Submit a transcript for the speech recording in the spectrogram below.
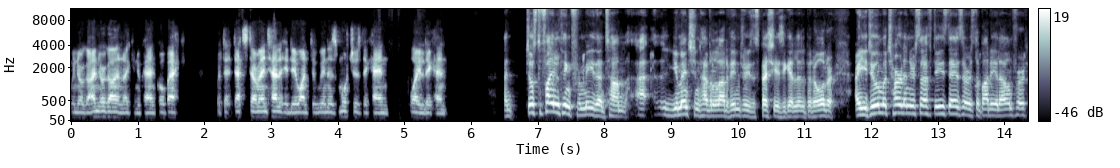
when you're gone, you're gone. Like and you can't go back. But that, that's their mentality. They want to win as much as they can while they can. And just the final thing for me, then, Tom. Uh, you mentioned having a lot of injuries, especially as you get a little bit older. Are you doing much hurling yourself these days, or is the body allowing for it?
